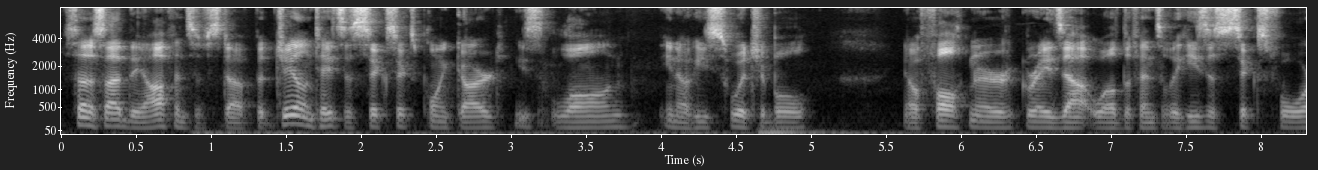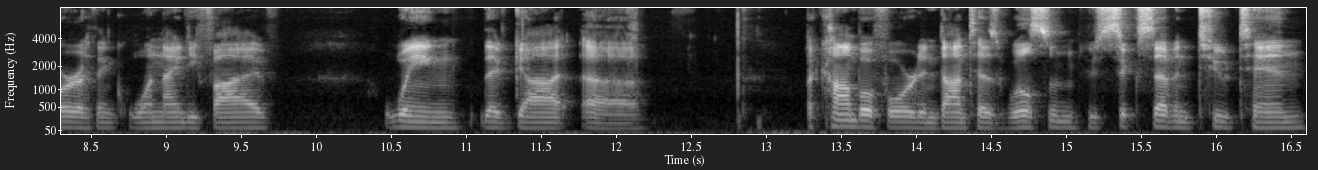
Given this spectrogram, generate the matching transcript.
set aside the offensive stuff, but Jalen Tate's a six six point guard. He's long, you know, he's switchable. You know, Faulkner grades out well defensively. He's a six four, I think one ninety five wing. They've got uh, a combo forward in Dantes Wilson, who's 6'7", 210,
